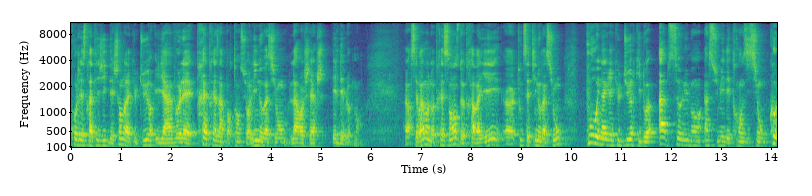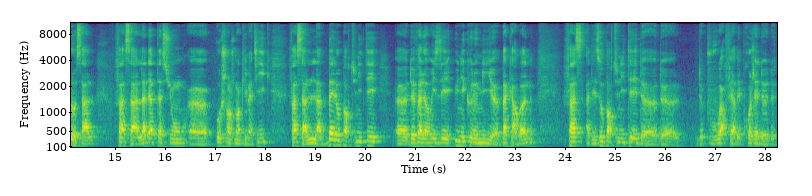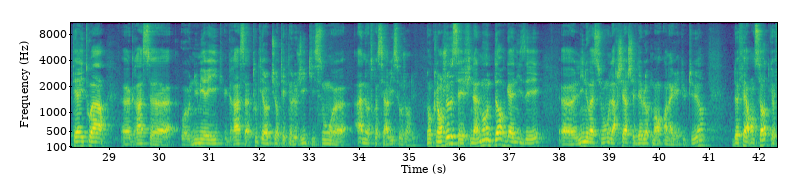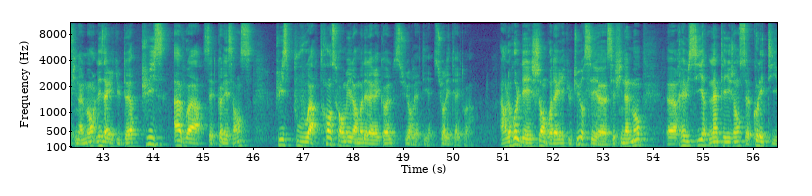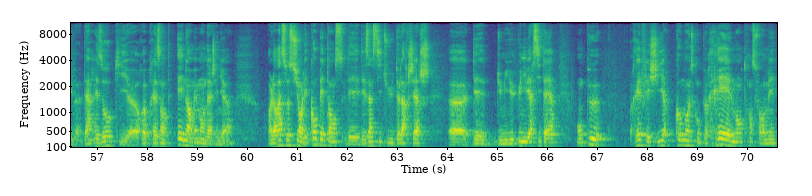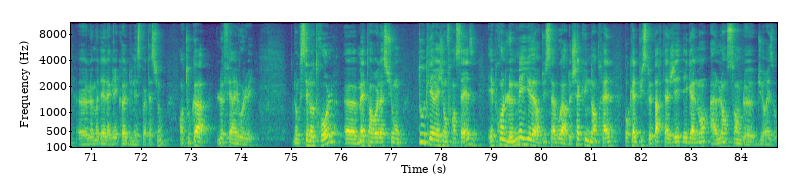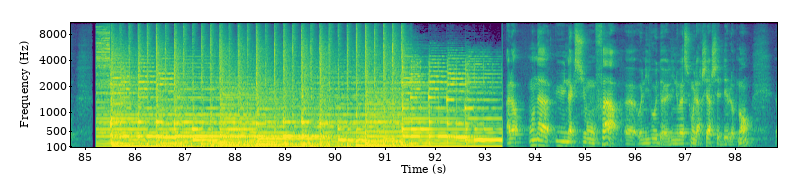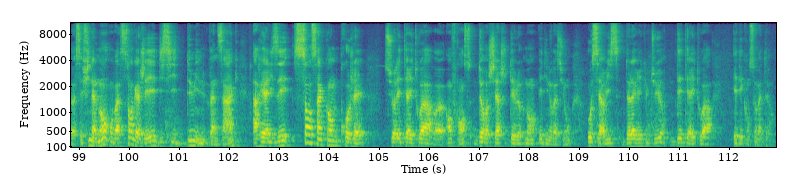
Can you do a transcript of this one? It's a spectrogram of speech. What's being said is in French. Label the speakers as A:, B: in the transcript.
A: projet stratégique des chambres d'agriculture, il y a un volet très très important sur l'innovation, la recherche et le développement. Alors c'est vraiment notre essence de travailler euh, toute cette innovation pour une agriculture qui doit absolument assumer des transitions colossales face à l'adaptation euh, au changement climatique, face à la belle opportunité euh, de valoriser une économie bas carbone, face à des opportunités de, de, pouvoir faire des projets de, de territoire grâce au numérique, grâce à toutes les ruptures technologiques qui sont à notre service aujourd'hui. Donc l'enjeu, c'est finalement d'organiser euh, l'innovation, la recherche et le développement en agriculture, de faire en sorte que finalement les agriculteurs puissent avoir cette connaissance, puissent pouvoir transformer leur modèle agricole sur les, territoires. Alors le rôle des chambres d'agriculture, c'est euh, finalement euh, réussir l'intelligence collective d'un réseau qui représente énormément d'ingénieurs, en leur associant les compétences des, instituts, de la recherche, euh, du milieu universitaire, on peut réfléchir comment est-ce qu'on peut réellement transformer euh, le modèle agricole d'une exploitation, en tout cas le faire évoluer. Donc c'est notre rôle, euh, mettre en relation toutes les régions françaises et prendre le meilleur du savoir de chacune d'entre elles pour qu'elles puissent le partager également à l'ensemble du réseau. action phare euh, au niveau de l'innovation et la recherche et le développement, euh, c'est finalement, on va s'engager d'ici 2025 à réaliser 150 projets sur les territoires euh, en France de recherche, développement et d'innovation au service de l'agriculture, des territoires et des consommateurs.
